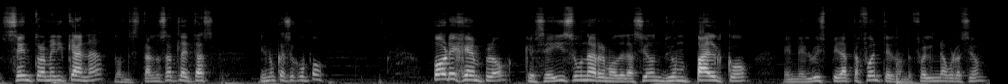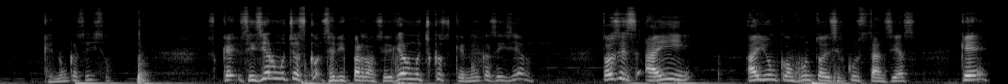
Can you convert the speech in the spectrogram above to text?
centroamericana, donde están los atletas, y nunca se ocupó. Por ejemplo, que se hizo una remodelación de un palco en el Luis Pirata Fuente, donde fue la inauguración, que nunca se hizo. Que se hicieron muchas cosas, perdón, se dijeron muchas cosas que nunca se hicieron. Entonces ahí hay un conjunto de circunstancias que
